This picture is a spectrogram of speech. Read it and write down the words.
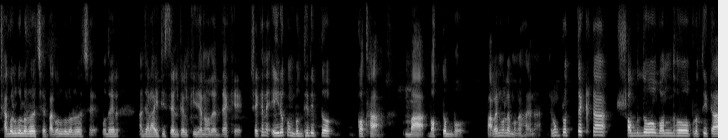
ছাগলগুলো রয়েছে, পাগলগুলো রয়েছে, ওদের যারা আইটি সেল টেল কি যেন ওদের দেখে, সেখানে এইরকম বুদ্ধিদীপ্ত কথা বা বক্তব্য পাবেন বলে মনে হয় না। এবং প্রত্যেকটা শব্দ, বন্ধ, প্রতিটা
